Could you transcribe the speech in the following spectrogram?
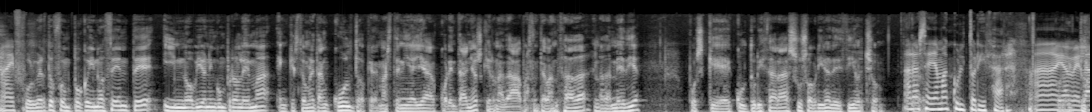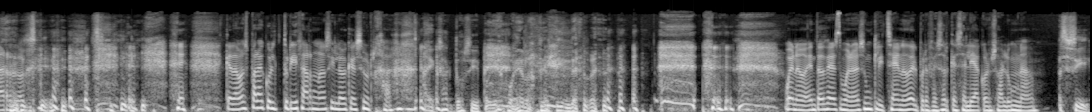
Ay, Fulberto fue un poco inocente y no vio ningún problema en que este hombre tan culto, que además tenía ya 40 años, que era una edad bastante avanzada en la Edad Media, pues que culturizara a su sobrina de 18. Ahora claro. se llama culturizar. Ay. Abelardo. Sí, sí. Quedamos para culturizarnos y lo que surja. Ah, exacto, sí, podría ponerlo en Tinder. bueno, entonces, bueno, es un cliché, ¿no? Del profesor que se lía con su alumna. Sí,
